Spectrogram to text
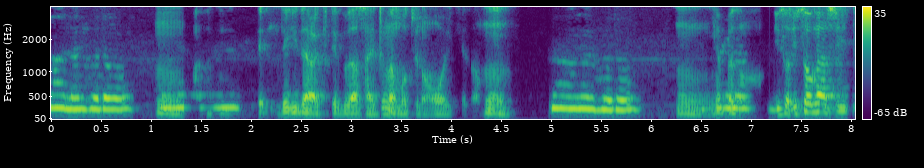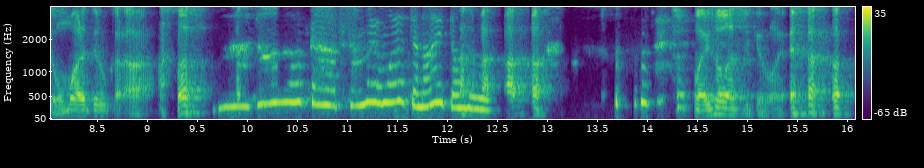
ああ、なるほど。うんで。できたら来てくださいっていうのはもちろん多いけど。うん。ああ、なるほど。うん。やっぱり忙しいって思われてるから。ああ、そうか。私あんまり思われてないと思う。まあ、忙しいけどね。あ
